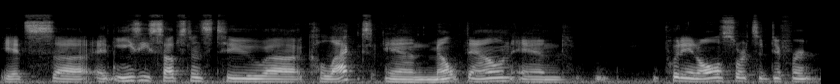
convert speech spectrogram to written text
It's uh, an easy substance to uh, collect and melt down and put in all sorts of different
